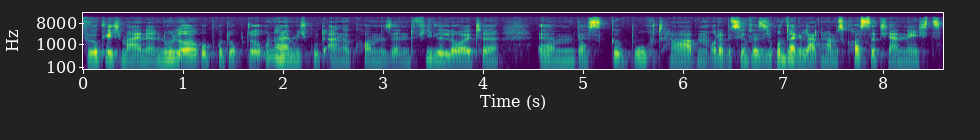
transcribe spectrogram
wirklich meine 0-Euro-Produkte unheimlich gut angekommen sind, viele Leute ähm, das gebucht haben oder beziehungsweise sich runtergeladen haben, es kostet ja nichts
